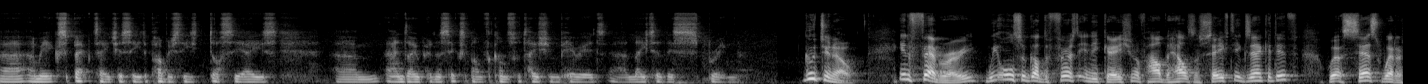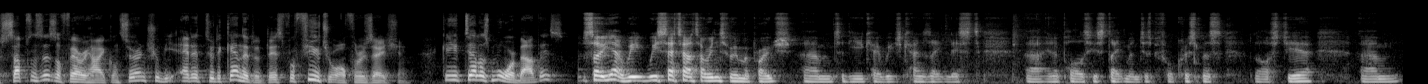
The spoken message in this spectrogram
Uh, and we expect HSE to publish these dossiers um, and open a six-month consultation period uh, later this spring. Good to know. In February, we also got the first indication of how the Health and Safety Executive will assess whether substances of very high concern should be added to the candidate list for future authorization. Can you tell us more about this? So yeah, we, we set out our interim approach um, to the UK REACH candidate list uh, in a policy statement just before Christmas last year. Um,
